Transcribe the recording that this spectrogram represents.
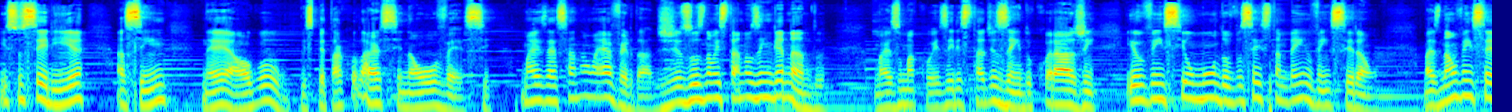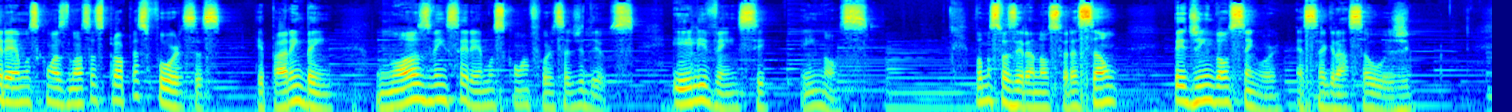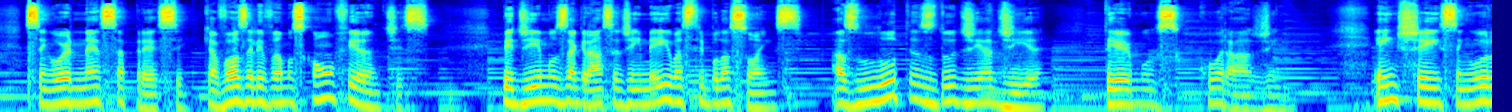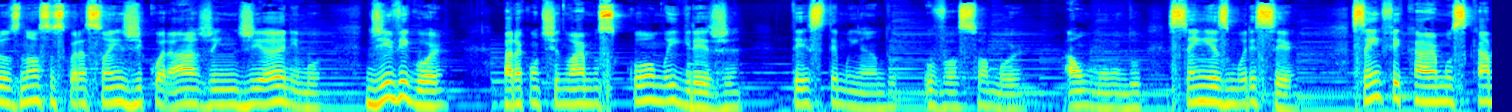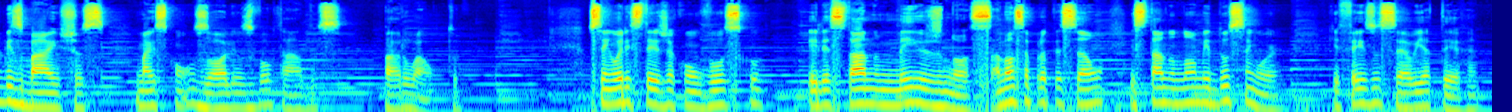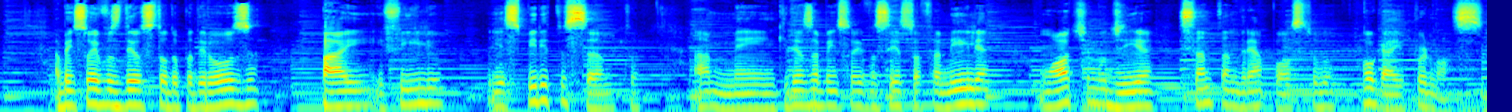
Isso seria, assim, né, algo espetacular se não houvesse. Mas essa não é a verdade. Jesus não está nos enganando. Mas uma coisa ele está dizendo: coragem, eu venci o mundo, vocês também vencerão. Mas não venceremos com as nossas próprias forças. Reparem bem, nós venceremos com a força de Deus. Ele vence em nós. Vamos fazer a nossa oração pedindo ao Senhor essa graça hoje. Senhor, nessa prece que a vós elevamos confiantes, pedimos a graça de, em meio às tribulações, às lutas do dia a dia, termos coragem. Enchei, Senhor, os nossos corações de coragem, de ânimo, de vigor, para continuarmos como igreja, testemunhando o vosso amor ao mundo, sem esmorecer, sem ficarmos cabisbaixos, mas com os olhos voltados para o alto. Senhor esteja convosco, Ele está no meio de nós. A nossa proteção está no nome do Senhor, que fez o céu e a terra. Abençoe-vos, Deus Todo-Poderoso, Pai e Filho e Espírito Santo. Amém. Que Deus abençoe você e sua família. Um ótimo dia. Santo André Apóstolo, rogai por nós.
